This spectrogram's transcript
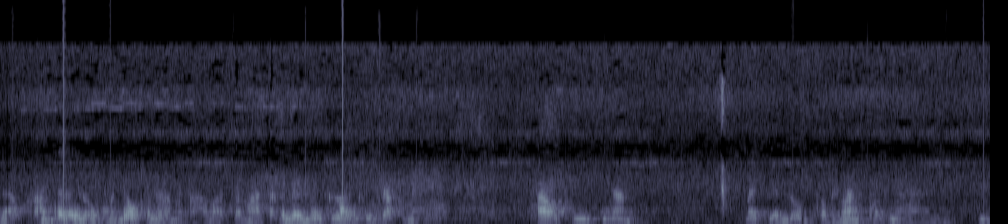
แล้วมันเจริญมันโลกเจริญถามว่าสามารถเจริญด้วยใครเราขึ้นจากที่ไหนเท่าที่ที่นั่น ไม่เปลี่ยนโลกก็ไปนั่งภาวนากิน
